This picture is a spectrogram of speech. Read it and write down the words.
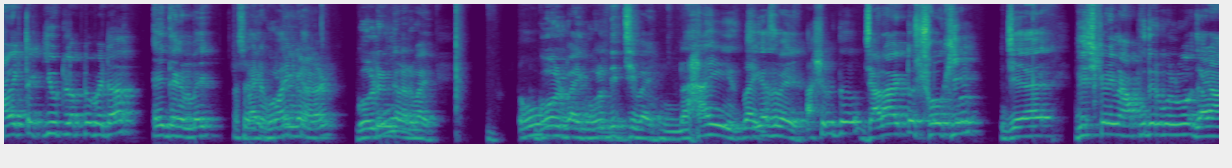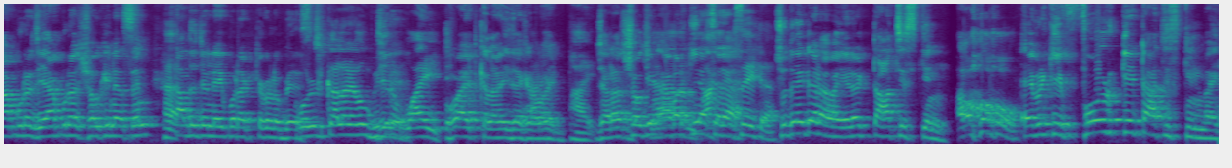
আরেকটা কিউট ল্যাপটপ এটা। এই দেখেন ভাই। আচ্ছা এটা হোয়াইট কালার গোল্ডেন কালার ভাই। গোল্ড ভাই গোল্ড দিচ্ছি ভাই। নাইস ভাই। ঠিক আছে ভাই? আসলে তো যারা একটু শৌখিন যে বিশেষ করে আমি আপুদের বলব যারা আপুরা যে আপুরা শৌখিন আছেন হ্যাঁ। তাদের জন্য এই প্রোডাক্টগুলো বেস্ট গোল্ড কালার এবং ভিতরে হোয়াইট হোয়াইট কালার এই দেখেন হোয়াইট ভাই যারা শৌখিন আবার কি আছে? এটা। শুধু এটা না ভাই এটা টাচ স্ক্রিন ও। এবার কি ফোর কে টাচ স্ক্রিন ভাই?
